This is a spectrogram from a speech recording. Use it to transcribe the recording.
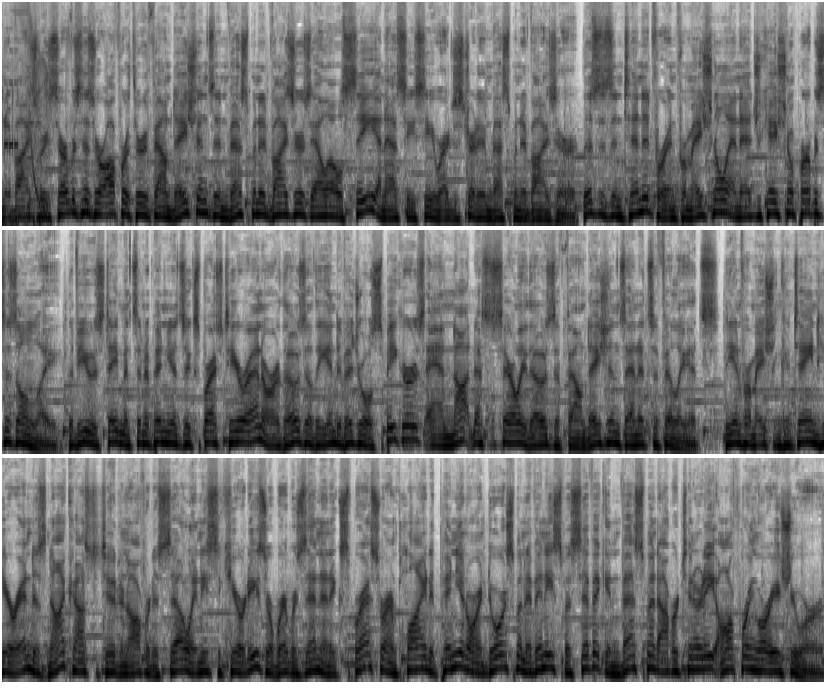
Investment advisory services are offered through Foundations Investment Advisors LLC, an SEC registered investment advisor. This is intended for informational and educational purposes only. The views, statements, and opinions expressed herein are those of the individual speakers and not necessarily those of Foundations and its affiliates. The information contained herein does not constitute an offer to sell any securities or represent an express or implied opinion or endorsement of any specific investment opportunity, offering, or issuer.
